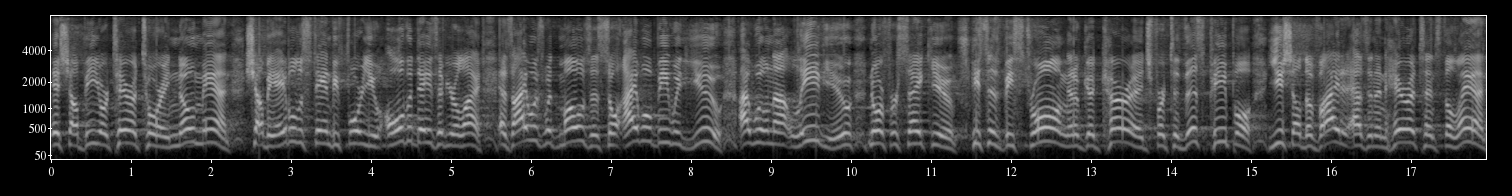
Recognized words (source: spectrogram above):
It shall be your territory. No man shall be able to stand before you all the days of your life. As I was with Moses, so I will be with you. I will not leave you nor forsake you. He says, Be strong and of good courage, for to this people ye shall divide it as an inheritance, the land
